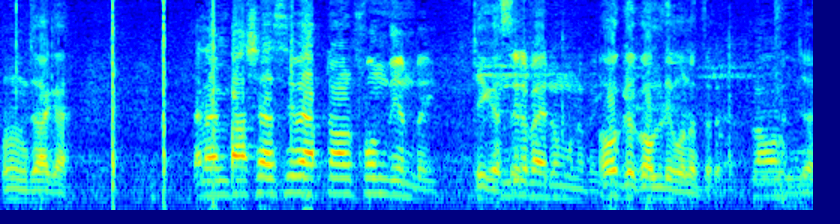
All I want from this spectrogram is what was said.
হুম জায়গা তাহলে আমি বাসায় আসি ভাই আপনি আমার ফোন দিন ভাই। ঠিক আছে। বাইরে মনে ভাই ওকে কল দিব না তোরে। যা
